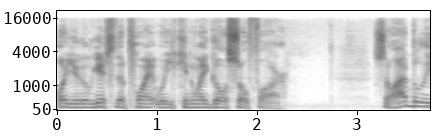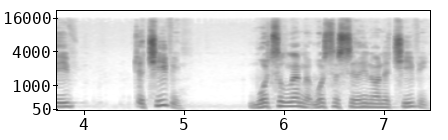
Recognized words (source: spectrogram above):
or you're going to get to the point where you can only go so far. So I believe achieving. What's the limit? What's the ceiling on achieving?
